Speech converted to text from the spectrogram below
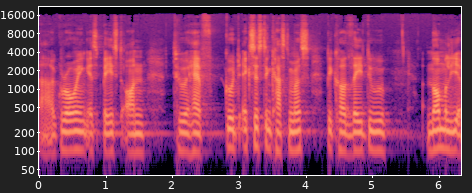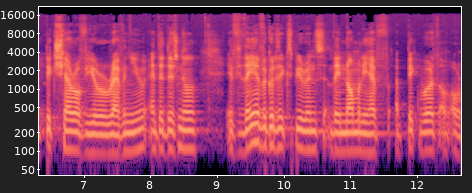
Uh, growing is based on to have good existing customers because they do normally a big share of your revenue and additional if they have a good experience they normally have a big worth of or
